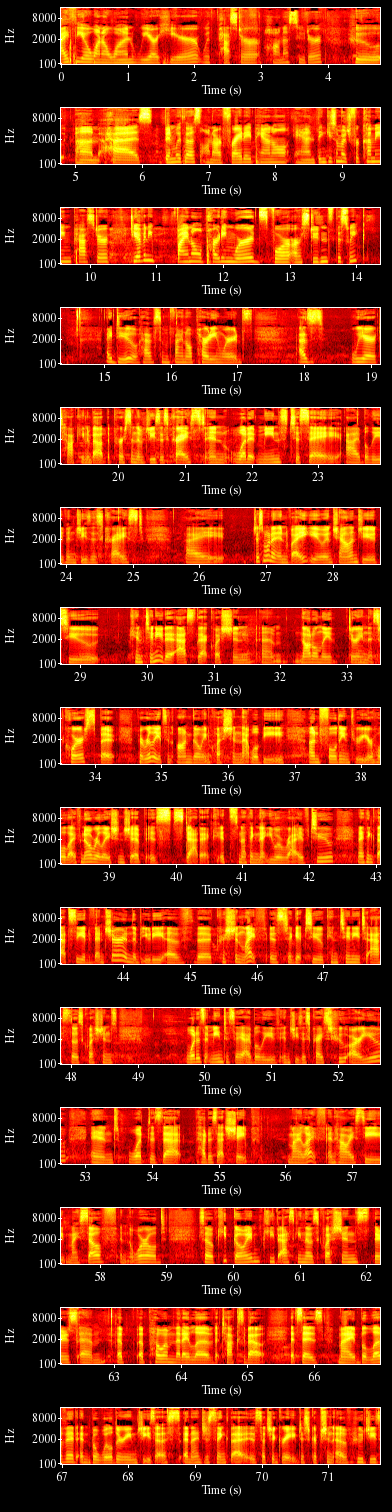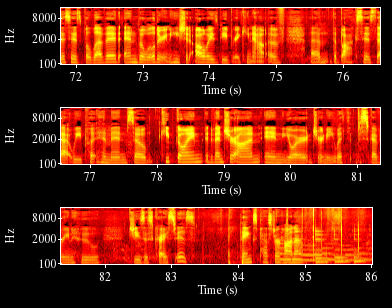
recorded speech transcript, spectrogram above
Hi, Theo 101. We are here with Pastor Hannah Suter, who um, has been with us on our Friday panel. And thank you so much for coming, Pastor. Do you have any final parting words for our students this week? I do have some final parting words. As we are talking about the person of Jesus Christ and what it means to say, I believe in Jesus Christ, I just want to invite you and challenge you to continue to ask that question um, not only during this course but but really it's an ongoing question that will be unfolding through your whole life. No relationship is static. It's nothing that you arrive to. And i think that's the adventure and the beauty of the christian life is to get to continue to ask those questions. What does it mean to say i believe in jesus christ. Who are you? And what does that how does that shape my life and how i see myself and the world so keep going, keep asking those questions. There's um, a, a poem that I love that talks about, that says, My beloved and bewildering Jesus. And I just think that is such a great description of who Jesus is beloved and bewildering. He should always be breaking out of um, the boxes that we put him in. So keep going, adventure on in your journey with discovering who Jesus Christ is. Thanks, Pastor Hannah.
